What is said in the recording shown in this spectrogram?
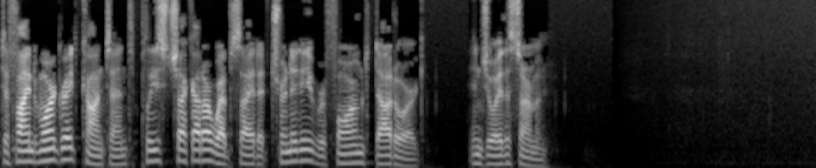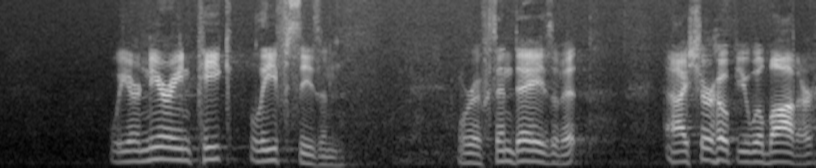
To find more great content, please check out our website at trinityreformed.org. Enjoy the sermon. We are nearing peak leaf season. We're within days of it. I sure hope you will bother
